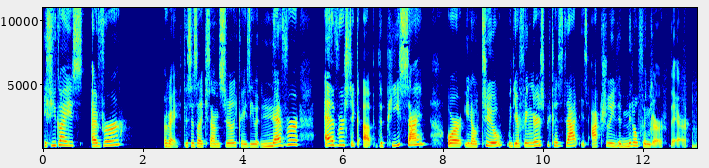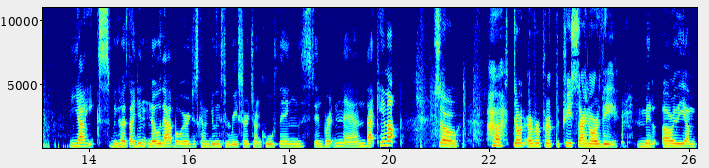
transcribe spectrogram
if you guys ever okay, this is like sounds really crazy, but never ever stick up the peace sign or, you know, two with your fingers because that is actually the middle finger there. Yikes, because I didn't know that, but we were just kind of doing some research on cool things in Britain and that came up. So, don't ever put up the peace sign or the mid or the um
